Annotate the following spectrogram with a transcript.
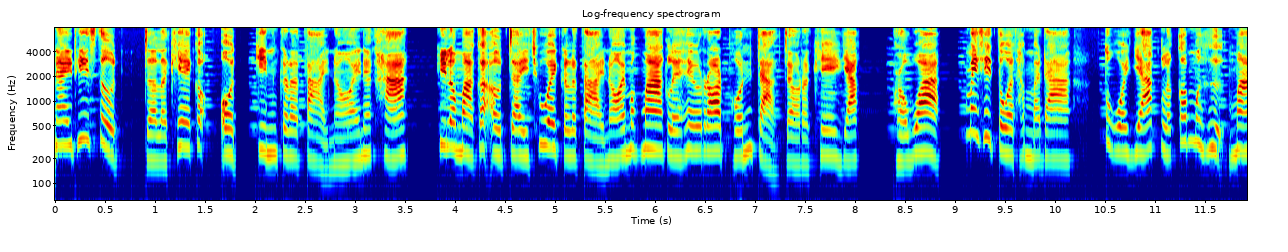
ในที่สุด จระเข้ก็อดกินกระต่ายน้อยนะคะพี่เรามาก็เอาใจช่วยกระต่ายน้อยมากๆ เลยให้รอดพ้นจากจระเข้ยักษ์ เพราะว่าไม่ใช่ตัวธรรมดา ตัวยักษ์แล้วก็มหึมา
